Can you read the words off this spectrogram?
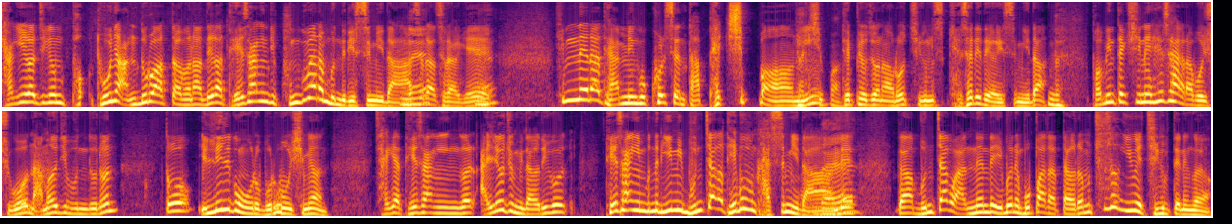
자기가 지금 버- 돈이 안 들어왔다거나 내가 대상인지 궁금해하는 분들이 있습니다. 네. 아슬아슬하게. 네. 힘내라 대한민국 콜센터 110번이 110번. 대표 전화로 지금 개설이 되어 있습니다. 네. 법인 택시는 회사 알아보시고 나머지 분들은 또 110으로 물어보시면 자기가 대상인 걸 알려줍니다. 그리고 대상인 분들이 이미 문자가 대부분 갔습니다. 네. 근데 그러니까 문자가 왔는데 이번에 못 받았다 그러면 추석 이후에 지급되는 거예요.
